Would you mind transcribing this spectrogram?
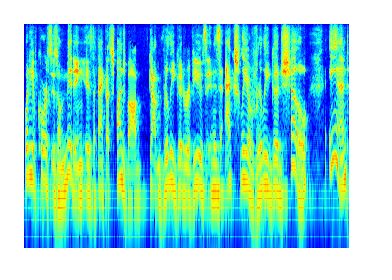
What he, of course, is omitting is the fact that SpongeBob got really good reviews and is actually a really good show, and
